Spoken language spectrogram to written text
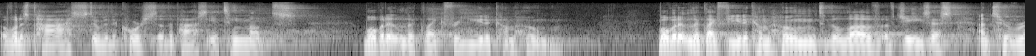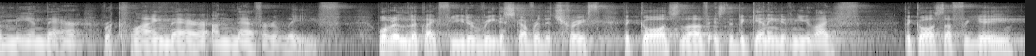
of what has passed over the course of the past 18 months, what would it look like for you to come home? What would it look like for you to come home to the love of Jesus and to remain there, recline there, and never leave? What would it look like for you to rediscover the truth that God's love is the beginning of new life, that God's love for you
